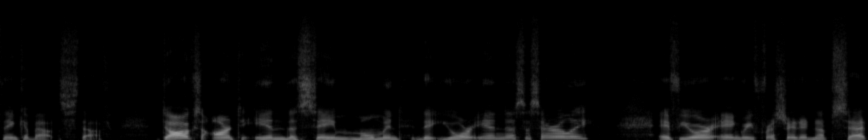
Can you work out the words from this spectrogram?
think about stuff dogs aren't in the same moment that you're in necessarily. If you're angry, frustrated, and upset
